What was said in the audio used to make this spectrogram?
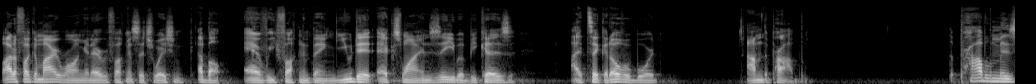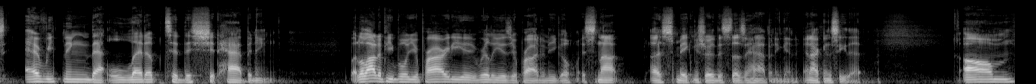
Why the fuck am I wrong in every fucking situation about every fucking thing? You did X, Y, and Z, but because I took it overboard, I'm the problem. The problem is everything that led up to this shit happening. But a lot of people, your priority really is your pride and ego. It's not us making sure this doesn't happen again. And I can see that. Um,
